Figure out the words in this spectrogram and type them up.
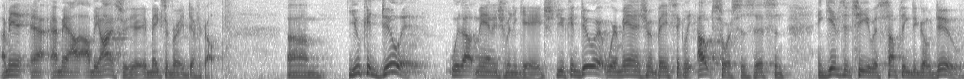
I mean, I mean, I'll, I'll be honest with you, it makes it very difficult. Um, you can do it without management engaged. You can do it where management basically outsources this and, and gives it to you as something to go do.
